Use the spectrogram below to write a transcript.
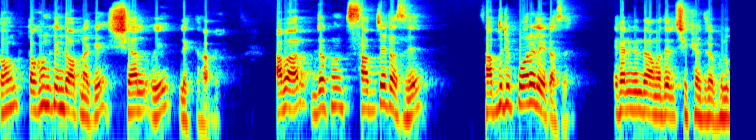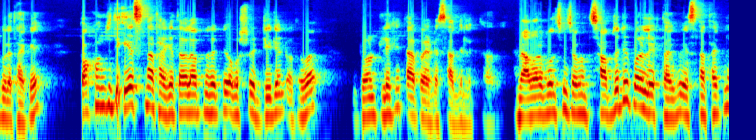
তখন তখন কিন্তু আপনাকে শ্যাল উই লিখতে হবে। আবার যখন সাবজেক্ট আছে সাবজেক্টের পরে লেট আছে, এখানে কিন্তু আমাদের শিক্ষার্থীরা ভুল করে থাকে। তখন যদি এস না থাকে, তাহলে আপনাদেরকে অবশ্যই ডিডেন্ট অথবা ডোন্ট লিখে তারপর একটা সাবজেক্ট লিখতে হবে। আমি আবার বলছি, যখন সাবজেক্টের পরে লেট থাকবে এস না থাকলে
